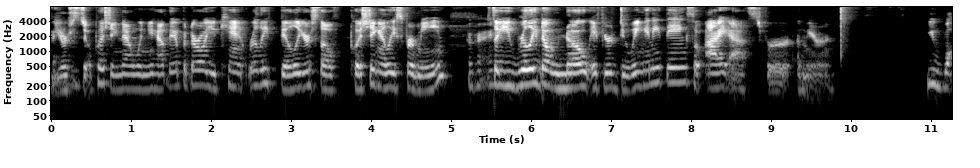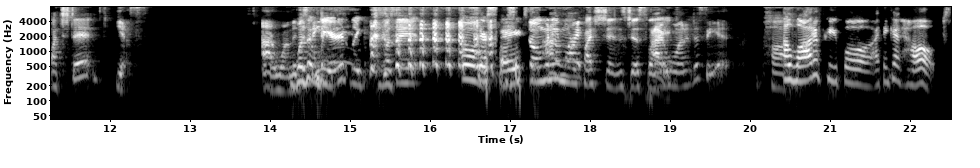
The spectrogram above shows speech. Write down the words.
you're still pushing. Now, when you have the epidural, you can't really feel yourself pushing, at least for me. Okay. So you really don't know if you're doing anything. So I asked for a mirror. you watched it? Yes, I wanted. Was to it see weird? Like was it oh so many I'm more like- questions just like I wanted to see it. pop. a lot of people, I think it helps.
